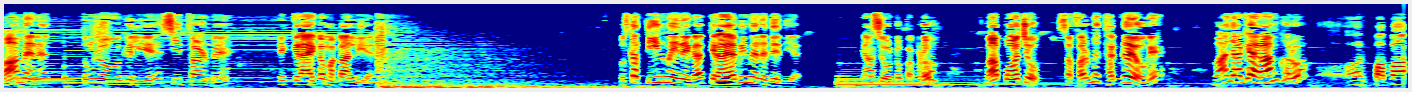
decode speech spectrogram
वहाँ मैंने तुम लोगों के लिए सी थर्ड में एक किराए का मकान लिया है। उसका तीन महीने का किराया भी मैंने दे दिया है। यहाँ से ऑटो पकड़ो, वहाँ पहुंचो, सफ़र में थक गए होगे, वहाँ जाके आराम करो। और पापा,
